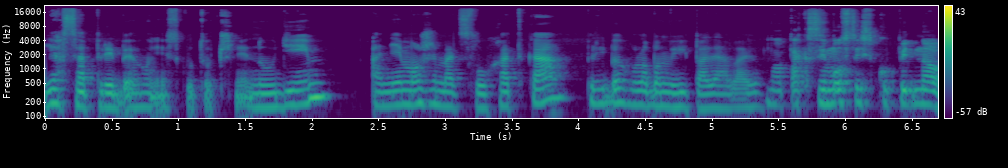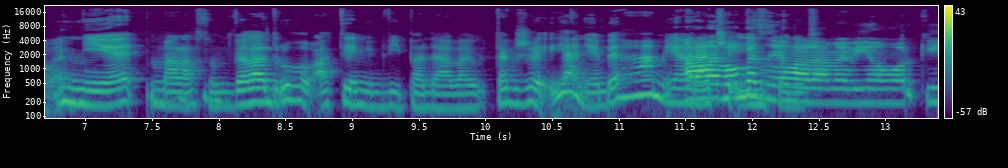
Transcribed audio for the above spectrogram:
ja sa pri behu neskutočne nudím a nemôžem mať sluchatka pri behu, lebo mi vypadávajú. No tak si musíš kúpiť nové. Nie, mala som veľa druhov a tie mi vypadávajú. Takže ja nebehám, ja Ale radšej vôbec idem chodiť. nehľadáme výhovorky.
